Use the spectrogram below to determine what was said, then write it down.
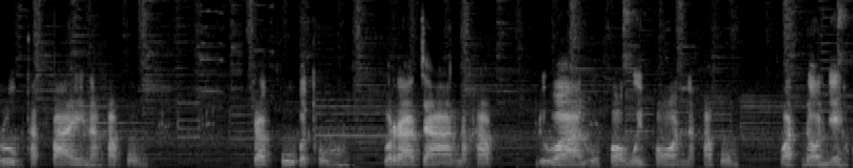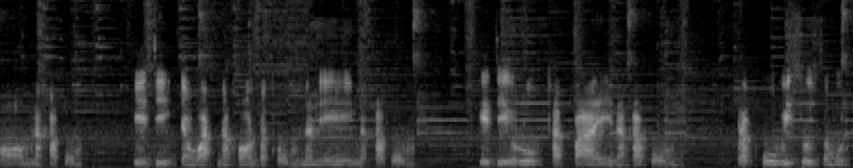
รูปถัดไปนะครับ ผม พระครูปฐมวราจารย์นะครับ หรือว่าหลวงพ่ออวยพรนะครับ ผม วัดดอนยายหอมนะครับ ผมเกจิจังหวัดนครปฐมนั่นเองนะครับผมเกจิรูปถัดไปนะครับ ผม พระครูวิสุทธิสมุทร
